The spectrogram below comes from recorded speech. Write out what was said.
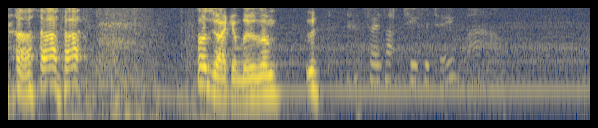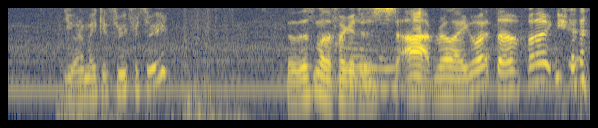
Told you I could lose him. So is that two for two? Wow. You want to make it three for three? Dude, this motherfucker Nice. just shot, bro. Like, what the fuck?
